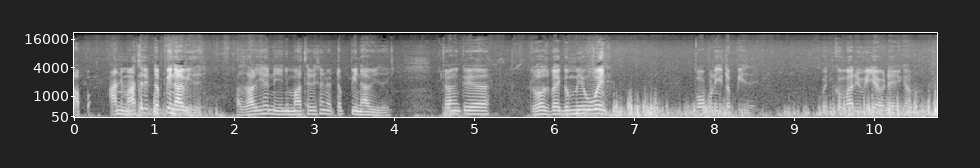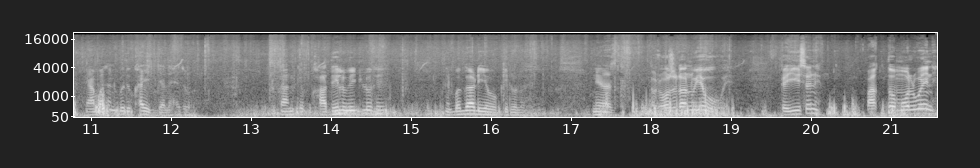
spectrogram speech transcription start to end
આ આની માથેલી ટપ્પીને આવી જાય. આ જાળી છે ને, એની માથેલી છે ને ટપ્પીને આવી જાય. કારણ કે રોજ ભાઈ ગમે એવું હોય ને, તો પણ એ ટપ્પી જાય. બચકો મારી વી આવે ડાયરેક્ટ આમ. આમાં છે ને બધું ખાઈ જ છે, જો. કારણ કે ખાધેલું એટલું છે ને બગાડી એવો કરેલો છે. ને રોઝડાનું એવું હોય. કે એ છે ને પાકતો મોલ હોય ને,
